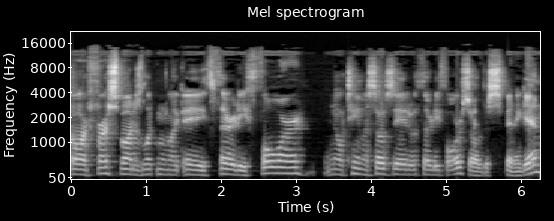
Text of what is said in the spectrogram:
So our first spot is looking like a 34. No team associated with 34, so I'll just spin again.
